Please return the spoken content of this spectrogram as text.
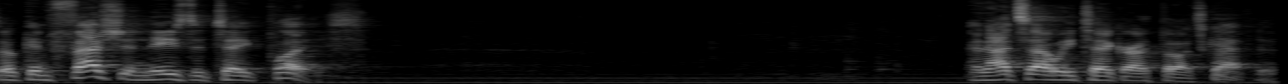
So confession needs to take place. And that's how we take our thoughts captive.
